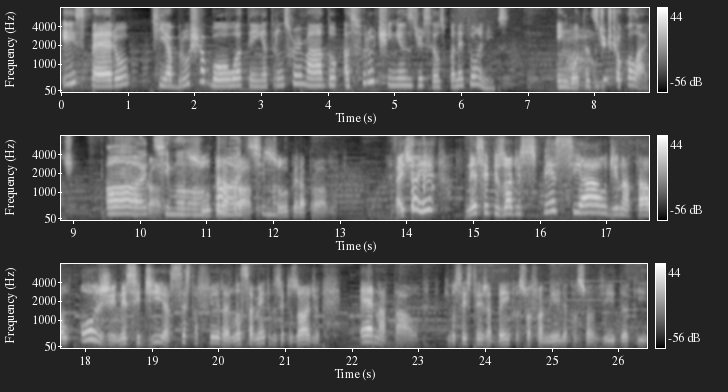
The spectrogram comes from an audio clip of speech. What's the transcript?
e espero que a bruxa boa tenha transformado as frutinhas de seus panetones em Uau. gotas de chocolate. Ótimo. Aprova. Super aprova. ótimo. Super aprova. É isso aí. Nesse episódio especial de Natal, hoje, nesse dia, sexta-feira, lançamento desse episódio, é Natal. Que você esteja bem com a sua família, com a sua vida, que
